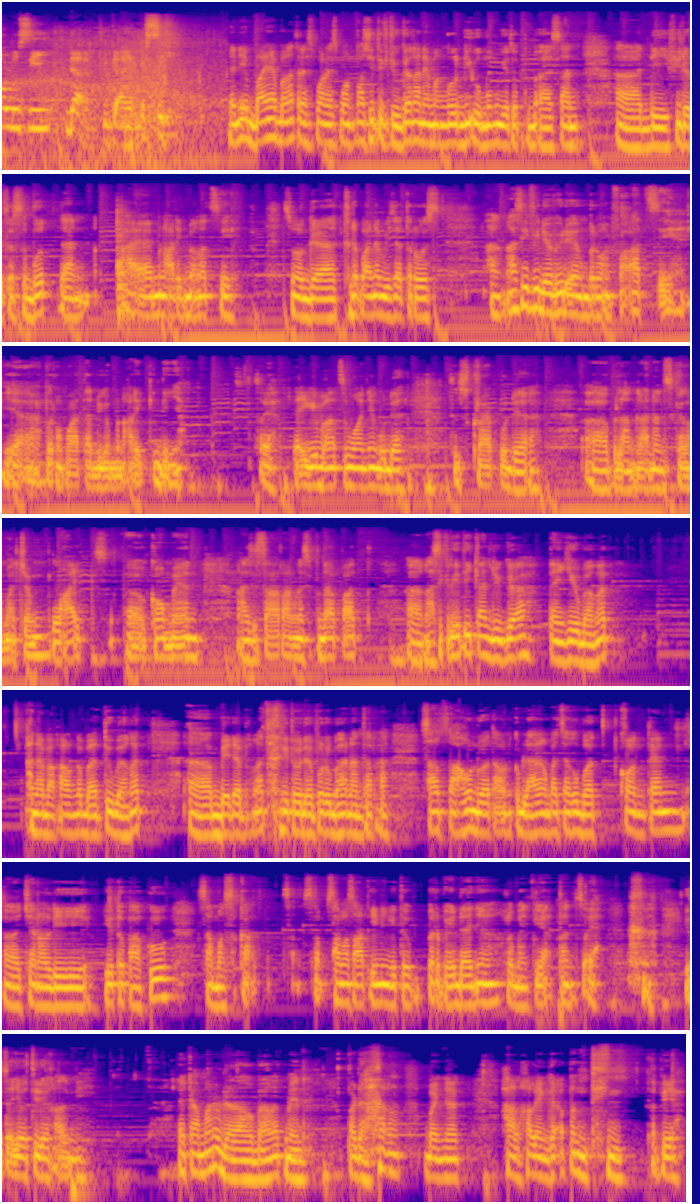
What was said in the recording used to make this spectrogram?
polusi, dan juga air bersih. Dan ini banyak banget respon-respon positif juga kan emang lebih umum gitu pembahasan uh, di video tersebut dan uh, menarik banget sih. Semoga ke depannya bisa terus uh, ngasih video-video yang bermanfaat sih. Ya bermanfaat dan juga menarik intinya. So ya, thank you banget semuanya yang udah subscribe, udah uh, berlangganan segala macam, like, uh, komen, ngasih saran, ngasih pendapat, uh, ngasih kritikan juga. Thank you banget karena bakal ngebantu banget uh, beda banget gitu udah perubahan antara satu tahun dua tahun ke belakang. Pas aku buat konten uh, channel di YouTube aku sama sekat sama saat ini gitu berbedanya lumayan kelihatan so ya. Itu aja tidak kali ini rekaman udah lama banget men. Padahal banyak hal-hal yang gak penting tapi ya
